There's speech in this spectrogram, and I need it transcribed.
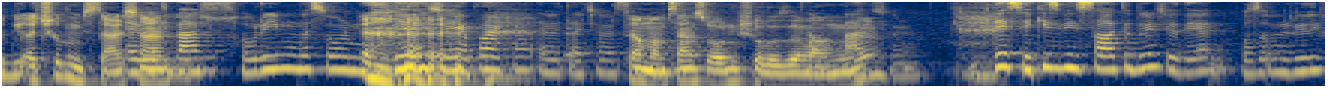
bir açalım istersen. Evet ben sorayım mı sormayayım diye şey yaparken evet açarsın. Tamam sen sormuş ol o zaman tamam, bunu. Ben sorayım. Bir de 8000 saati duyunca diye o zaman relief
